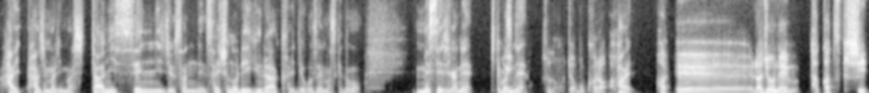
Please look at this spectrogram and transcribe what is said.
はい、始まりました。2023年最初のレギュラー回でございますけども、メッセージがね、来てますね。そうだ、じゃあ僕から。はい。はい。えー、ラジオネーム、高槻市、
